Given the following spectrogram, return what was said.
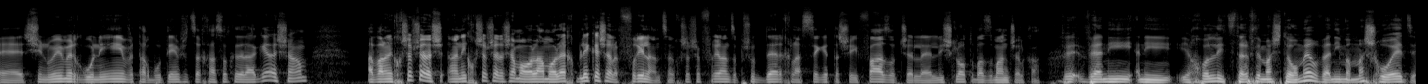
אה, שינויים ארגוניים ותרבותיים שצריך לעשות כדי להגיע לשם, אבל אני חושב, שלש, אני חושב שלשם העולם הולך, בלי קשר לפרילנס. אני חושב שפרילנס זה פשוט דרך להשיג את השאיפה הזאת של אה, לשלוט בזמן שלך. ו- ואני אני יכול להצטרף למה שאתה אומר, ואני ממש רואה את זה.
